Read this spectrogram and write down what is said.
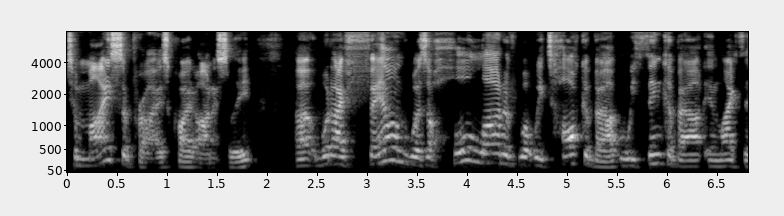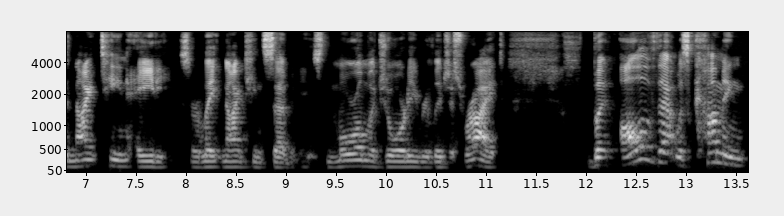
to my surprise, quite honestly, uh, what I found was a whole lot of what we talk about, we think about in like the 1980s or late 1970s, moral majority, religious right. But all of that was coming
